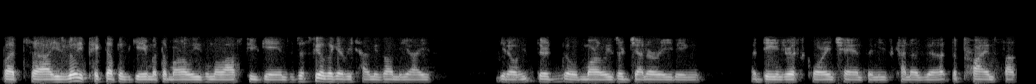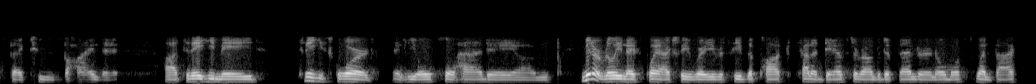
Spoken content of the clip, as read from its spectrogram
but uh, he's really picked up his game with the Marlies in the last few games. It just feels like every time he's on the ice, you know, the Marlies are generating a dangerous scoring chance, and he's kind of the the prime suspect who's behind it. Uh, today he made today he scored, and he also had a um, made a really nice play actually where he received the puck, kind of danced around the defender, and almost went back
